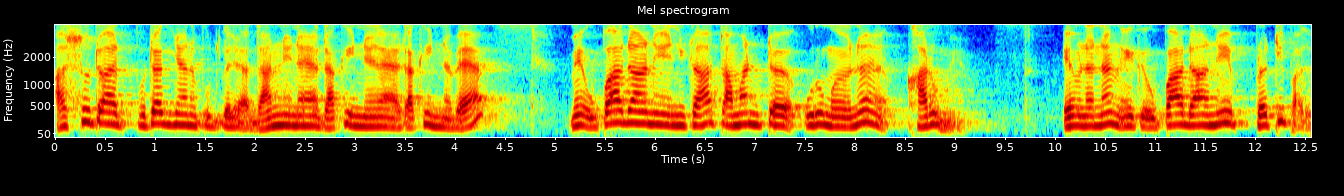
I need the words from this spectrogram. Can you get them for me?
අසුතවත් පු탁ඥාන පුද්ගලයා දන්නේ නැහැ දකින්නේ නැහැ දකින්න බෑ මේ උපාදානය නිසා Tamanට උරුමන කර්මය. එහෙම නැත්නම් ඒකේ උපාදානයේ ප්‍රතිඵල.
